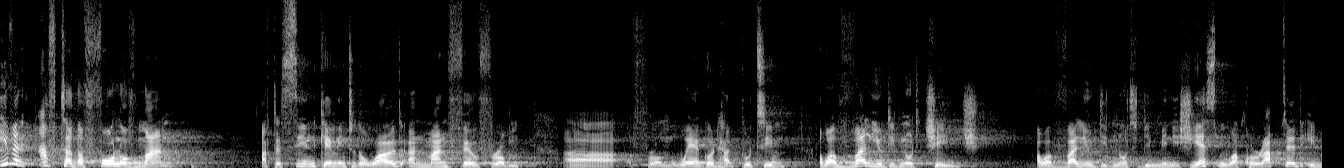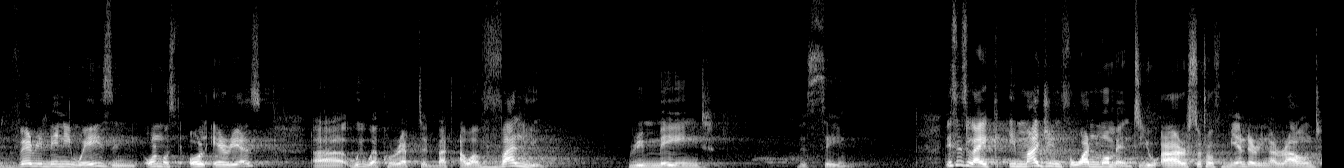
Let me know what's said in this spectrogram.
even after the fall of man, after sin came into the world and man fell from, uh, from where God had put him, our value did not change. Our value did not diminish. Yes, we were corrupted in very many ways, in almost all areas. Uh, we were corrupted, but our value remained the same. This is like imagine for one moment you are sort of meandering around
